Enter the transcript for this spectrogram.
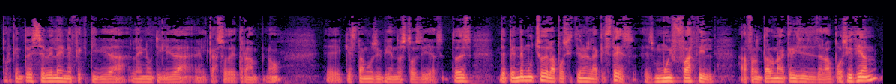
porque entonces se ve la inefectividad, la inutilidad en el caso de Trump, ¿no? Eh, que estamos viviendo estos días. Entonces, depende mucho de la posición en la que estés. Es muy fácil afrontar una crisis desde la oposición,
